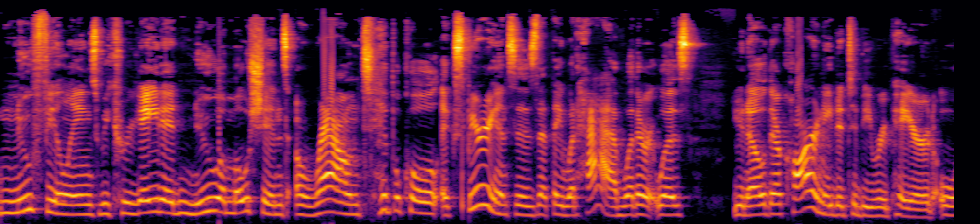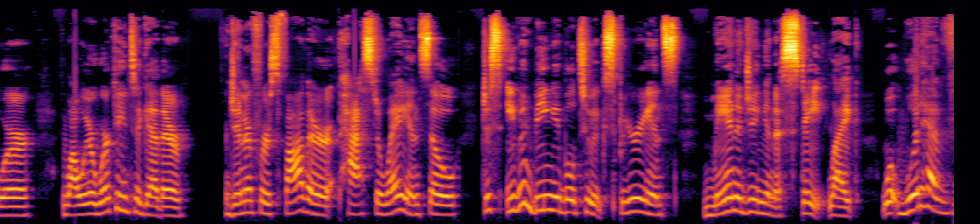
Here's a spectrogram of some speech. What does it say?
new feelings, we created new emotions around typical experiences that they would have, whether it was, you know, their car needed to be repaired, or while we were working together, Jennifer's father passed away. And so just even being able to experience managing an estate, like what would have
